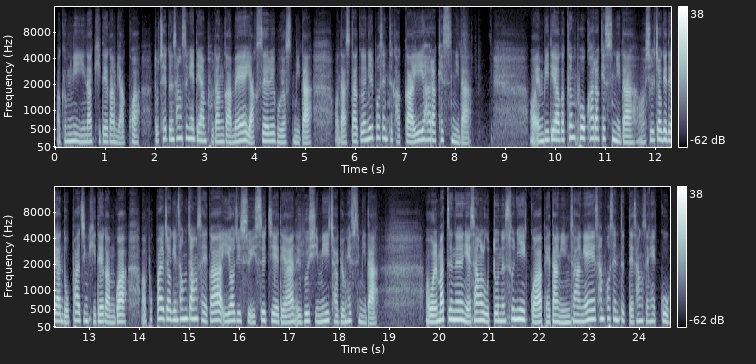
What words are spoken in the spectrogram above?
어, 금리 인하 기대감 약화, 또 최근 상승에 대한 부담감에 약세를 보였습니다. 어, 나스닥은 1% 가까이 하락했습니다. 어, 엔비디아가 큰 폭 하락했습니다. 어, 실적에 대한 높아진 기대감과 어, 폭발적인 성장세가 이어질 수 있을지에 대한 의구심이 작용했습니다. 어, 월마트는 예상을 웃도는 순이익과 배당 인상에 3%대 상승했고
